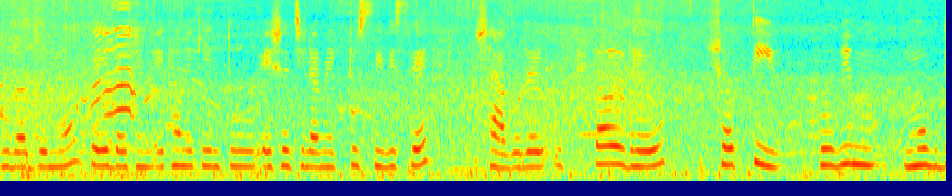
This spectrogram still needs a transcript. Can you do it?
ঘোরার জন্য। তো দেখেন, এখানে কিন্তু এসেছিলাম একটু সি বিচে সাগরের উত্তল ঢেউ। সত্যি খুবই মুগ্ধ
